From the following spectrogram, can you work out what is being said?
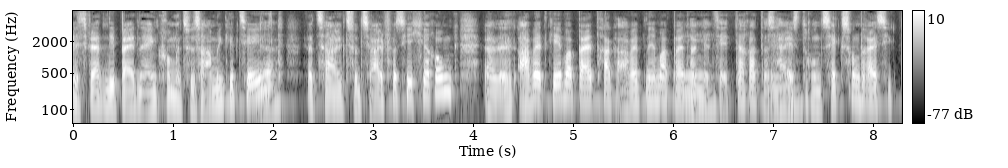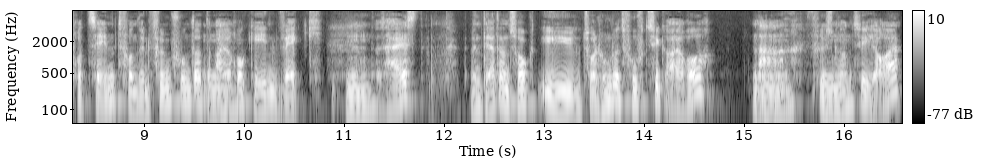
es werden die beiden Einkommen zusammengezählt. Ja. Er zahlt Sozialversicherung, äh, Arbeitgeberbeitrag, Arbeitnehmerbeitrag mhm. etc. Das mhm. heißt, rund 36 Prozent von den 500 mhm. Euro gehen weg. Mhm. Das heißt, wenn der dann sagt, ich zahle 150 Euro nach mhm. fürs mhm. ganze Jahr,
